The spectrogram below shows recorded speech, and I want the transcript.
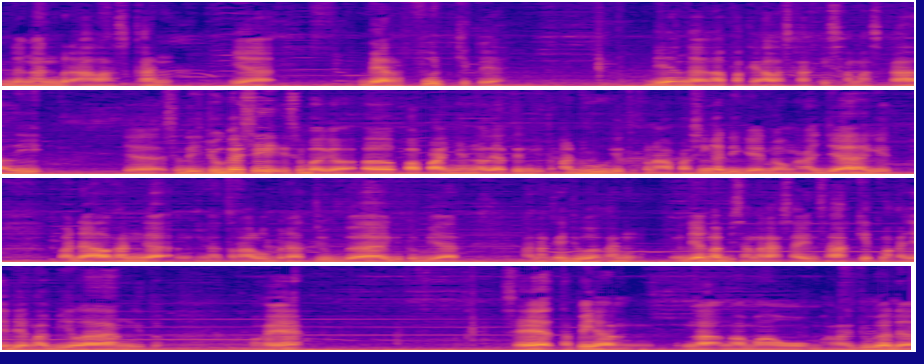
dengan beralaskan ya barefoot gitu ya. Dia nggak nggak pakai alas kaki sama sekali ya sedih juga sih sebagai uh, papanya ngeliatin gitu aduh gitu kenapa sih nggak digendong aja? Gitu. Padahal kan nggak nggak terlalu berat juga gitu biar anaknya juga kan dia nggak bisa ngerasain sakit makanya dia nggak bilang gitu. Makanya saya tapi yang nggak nggak mau marah juga ada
